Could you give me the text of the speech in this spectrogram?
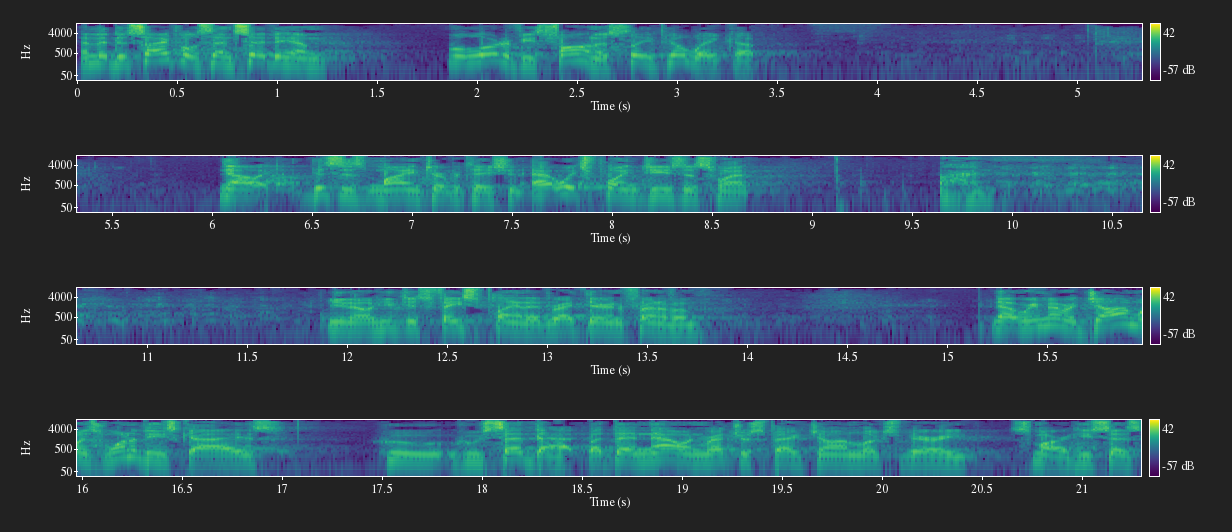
And the disciples then said to him, Well, Lord, if he's fallen asleep, he'll wake up. Now, this is my interpretation. At which point Jesus went, All right. You know, he just face planted right there in front of him. Now remember, John was one of these guys who, who said that, but then now in retrospect, John looks very smart. He says,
